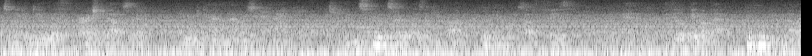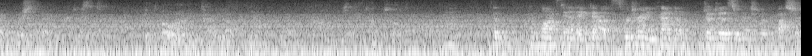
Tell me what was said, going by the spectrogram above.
continue to deal with are actually doubts that maybe began when I was in my teens, Mhm. sort of like thinking about self-faith, and I feel okay about that, Mhm. even though I wish that I could just put the bow on it and tidy it up and um, so things aren't resolved. Yeah. So kind of doubts returning, kind of like Joan just mentioned with the questions.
